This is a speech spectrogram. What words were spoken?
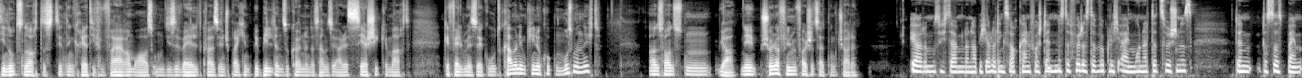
die nutzen auch das, den kreativen Freiraum aus, um diese Welt quasi entsprechend bebildern zu können. Das haben sie alles sehr schick gemacht. Gefällt mir sehr gut. Kann man im Kino gucken, muss man nicht. Ansonsten, ja, nee, schöner Film, falscher Zeitpunkt, schade. Ja, da muss ich sagen, dann habe ich allerdings auch kein Verständnis dafür, dass da wirklich ein Monat dazwischen ist. Denn dass das beim,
